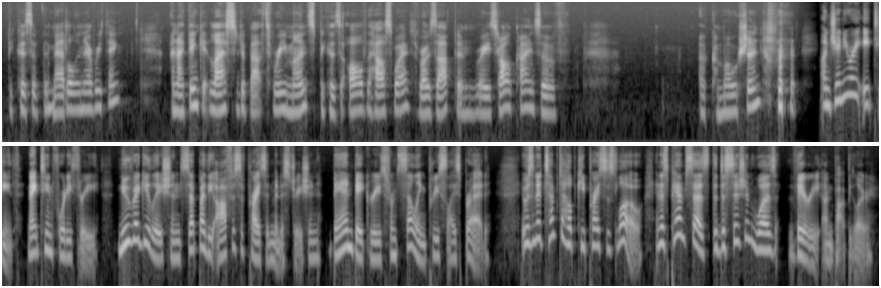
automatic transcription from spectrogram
because of the metal and everything. And I think it lasted about three months because all the housewives rose up and raised all kinds of a commotion. On January 18th, 1943, New regulations set by the Office of Price Administration banned bakeries from selling pre sliced bread. It was an attempt to help keep prices low, and as Pam says, the decision was very unpopular.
